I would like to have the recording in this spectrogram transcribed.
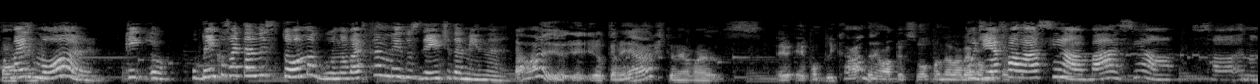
Tá um Mas, tempo- amor, que- o- o bacon vai estar no estômago, não vai ficar no meio dos dentes da mina. Ah, eu, eu também acho, né? Mas é, é complicado, né? Uma pessoa quando ela leva Podia muita- falar assim, ó, bah, assim, ó, só, não,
